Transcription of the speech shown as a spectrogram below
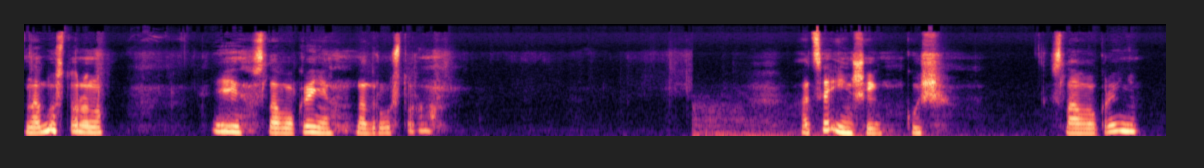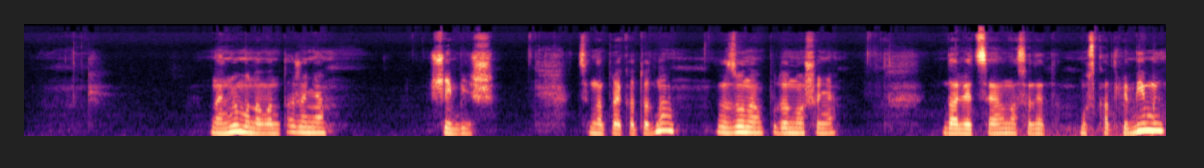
на одну сторону і Слава Україні на другу сторону. А це інший кущ. Слава Україні. На ньому навантаження ще більше. Це, наприклад, одна зона подоношення. Далі це у нас іде мускат любимий.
